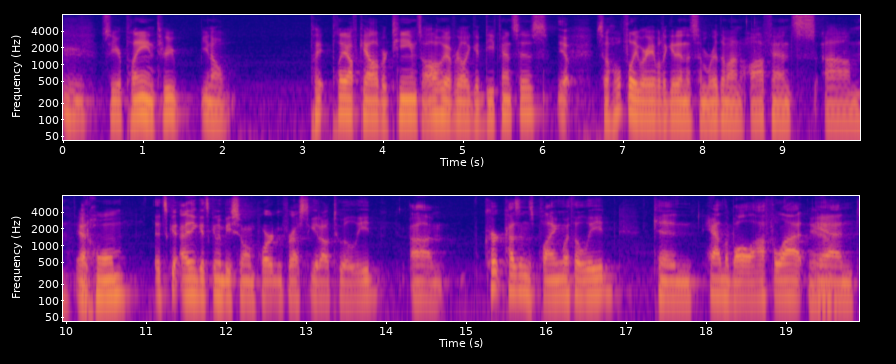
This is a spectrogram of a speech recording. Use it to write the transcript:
Mhm. So you're playing three, you know, play, playoff caliber teams, all who have really good defenses. Yep. So hopefully we're able to get into some rhythm on offense um, at I- home. it's. I think it's going to be so important for us to get out to a lead. Um, Kirk Cousins playing with a lead can hand the ball off a lot Yeah. and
